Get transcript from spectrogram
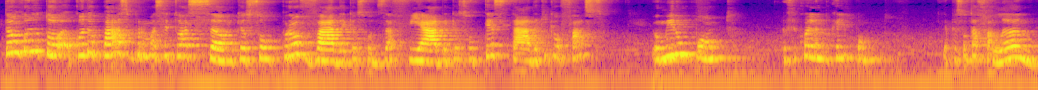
Então, quando eu, tô, quando eu passo por uma situação que eu sou provada, que eu sou desafiada, que eu sou testada, o que, que eu faço? Eu miro um ponto. Eu fico olhando para aquele ponto. E a pessoa tá falando,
